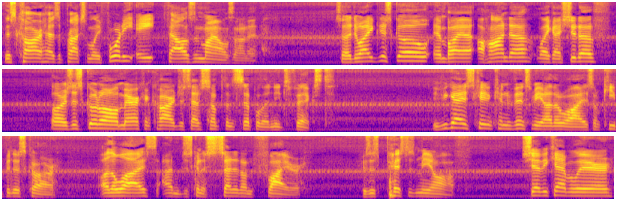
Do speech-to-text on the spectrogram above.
This car has approximately 48,000 miles on it. So do I just go and buy a, a Honda like I should have? Or is this good old American car just have something simple that needs fixed? If you guys can convince me otherwise, I'm keeping this car. Otherwise, I'm just going to set it on fire because this pisses me off. Chevy Cavalier,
